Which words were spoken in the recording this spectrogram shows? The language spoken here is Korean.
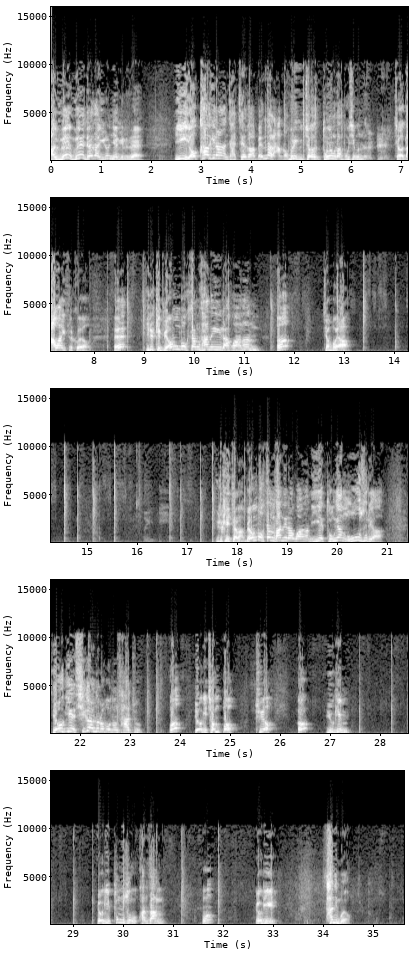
아, 왜, 왜 내가 이런 얘기를 해? 이 역학이라는 자체가 맨날 아까 우리 저 동영상 보시면 저 나와 있을 거예요. 예? 이렇게 명복상산이라고 하는 어? 저 뭐야? 이렇게 있잖아. 명복상 산이라고 하는 이게 동양 오술이야. 여기에 시간으로 보는 사주, 어? 여기 전법, 주역, 어? 유김, 여기 풍수, 관상, 어? 여기 산이 뭐야?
